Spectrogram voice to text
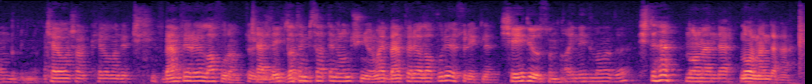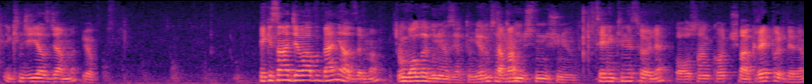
Onu da bilmiyorum. Keloğlan şarkı, Keloğlan rapçi. Ben Ferro'ya laf vuran. ki Zaten o. bir saatten beri onu düşünüyorum. Hayır Ben Ferro'ya laf vuruyor ya sürekli. Şey diyorsun. Ay neydi lan adı? İşte ha. Normender. Normalde ha. İkinciyi yazacağım mı? Yok. Peki sana cevabı ben yazdırmam. Ama vallahi bunu yazacaktım. Yarım saat Tamam. onun üstünü düşünüyorum. Seninkini söyle. Oğuzhan Koç. Bak rapper dedim.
